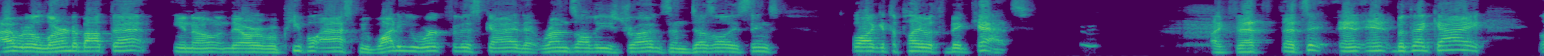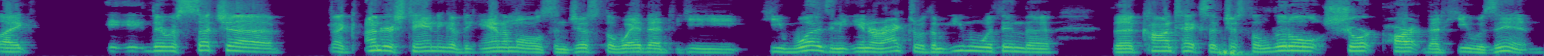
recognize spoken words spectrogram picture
i would have learned about that you know and there were people ask me why do you work for this guy that runs all these drugs and does all these things? Well i get to play with the big cats. Like that that's it. And, and but that guy like it, there was such a like understanding of the animals and just the way that he he was and he interacted with them even within the the context of just the little short part that he was in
